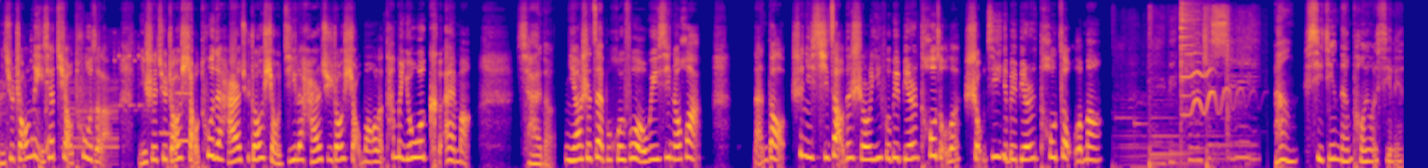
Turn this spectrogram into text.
你去找哪些小兔子了？你是去找小兔子，还是去找小鸡了，还是去找小猫了？他们有我可爱吗？亲爱的，你要是再不回复我微信的话，难道是你洗澡的时候衣服被别人偷走了，手机也被别人偷走了吗？戏精男朋友系列，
